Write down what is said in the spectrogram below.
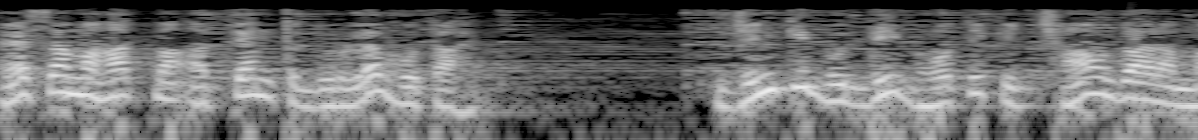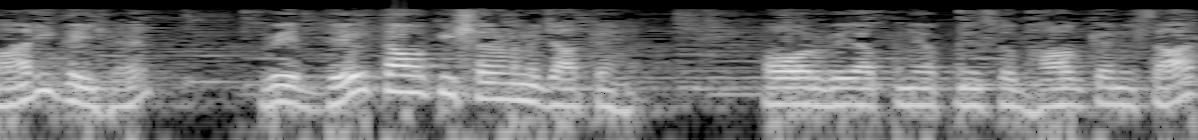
ऐसा महात्मा अत्यंत दुर्लभ होता है। जिनकी बुद्धि भौतिक इच्छाओं द्वारा मारी गई है, वे देवताओं की शरण में जाते हैं और वे अपने अपने स्वभाव के अनुसार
